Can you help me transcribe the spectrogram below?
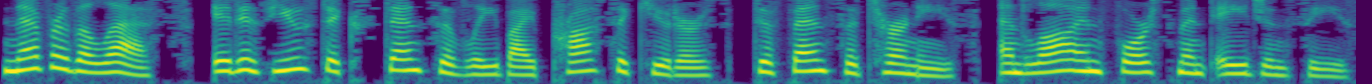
Nevertheless, it is used extensively by prosecutors, defense attorneys, and law enforcement agencies.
